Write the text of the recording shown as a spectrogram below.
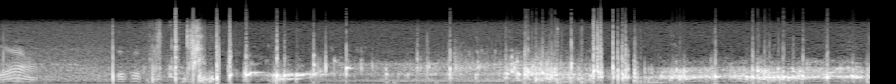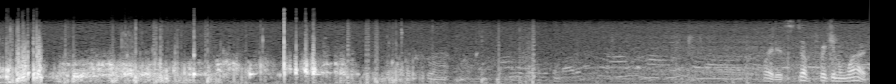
yeah, this is. Wait, it still freaking works.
